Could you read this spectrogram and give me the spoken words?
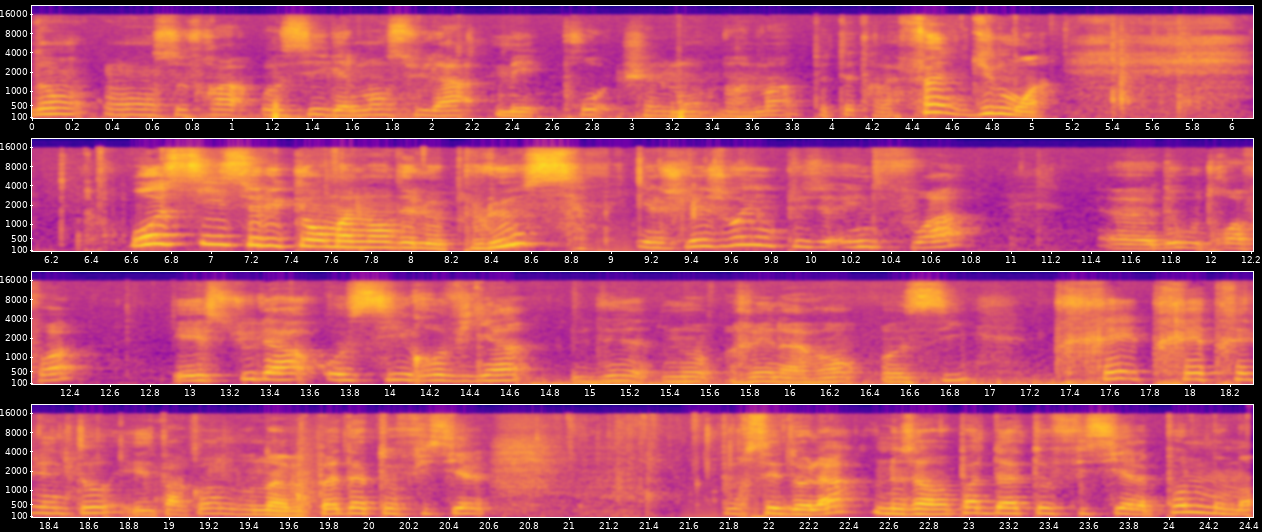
Donc on se fera aussi également celui-là, mais prochainement, normalement peut-être à la fin du mois. Aussi celui qu'on m'a demandé le plus, je l'ai joué une fois, euh, deux ou trois fois, et celui-là aussi revient dorénavant aussi très très très bientôt. Et par contre on n'avait pas de date officielle pour ces deux-là. Nous n'avons pas de date officielle pour le moment.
